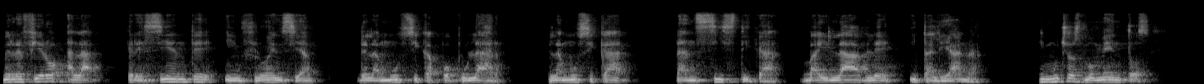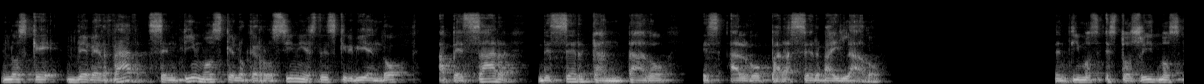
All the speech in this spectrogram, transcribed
Me refiero a la creciente influencia de la música popular, de la música dancística, bailable italiana. Y muchos momentos en los que de verdad sentimos que lo que Rossini está escribiendo, a pesar de ser cantado, es algo para ser bailado. Sentimos estos ritmos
